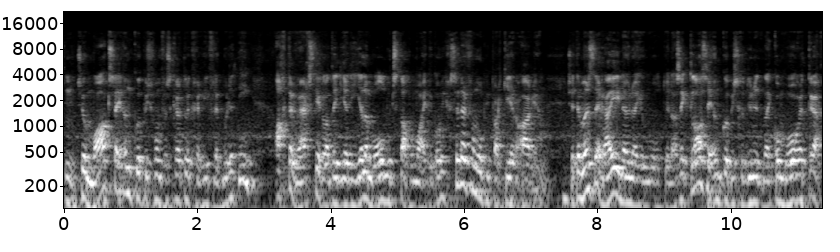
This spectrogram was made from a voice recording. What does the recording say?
Hmm. So maak sy inkopies vir hom verskriklik gerieflik. Moet dit nie agterweg steek dat hy deur die hele mall moet stap om uit te kom. Jy gesit hy vir hom op die parkeerarea. So ten minste ry hy nou na jou mall toe. En as hy klaar sy inkopies gedoen het en hy kom môre terug,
